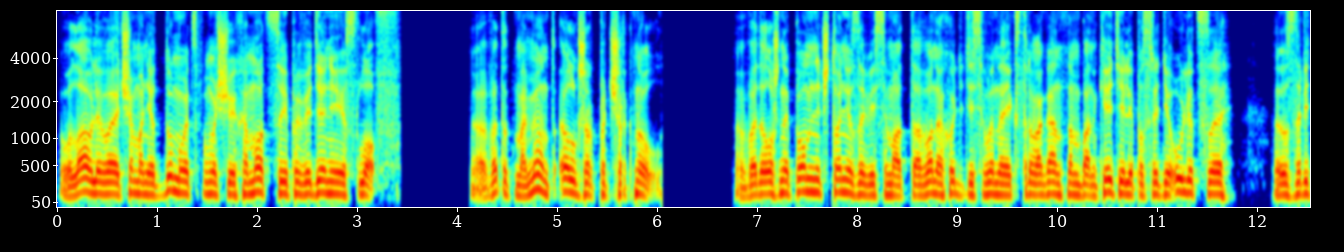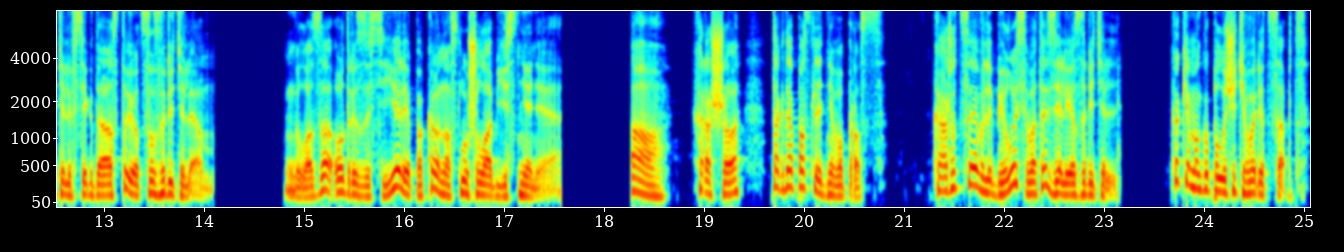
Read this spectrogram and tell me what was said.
улавливая, чем они думают с помощью их эмоций, поведения и слов. В этот момент Элджер подчеркнул. Вы должны помнить, что независимо от того, находитесь вы на экстравагантном банкете или посреди улицы, зритель всегда остается зрителем. Глаза Одри засияли, пока она слушала объяснение. «О, хорошо. Тогда последний вопрос. Кажется, я влюбилась в это зелье зритель. Как я могу получить его рецепт?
